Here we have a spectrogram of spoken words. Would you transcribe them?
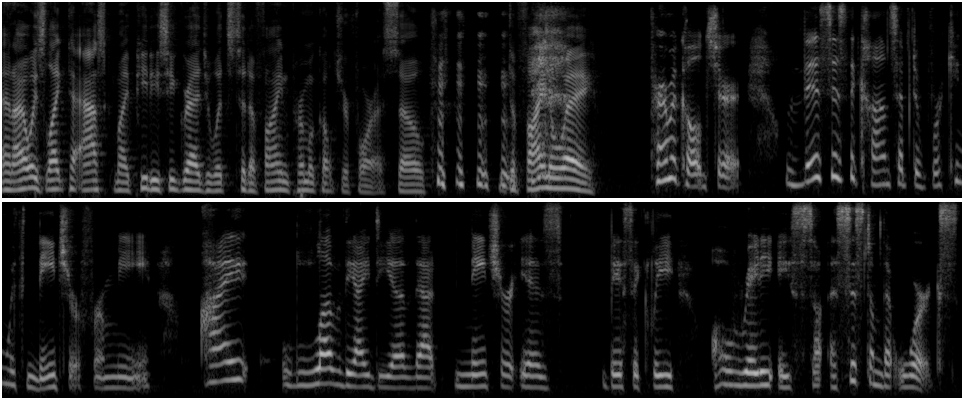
And I always like to ask my PDC graduates to define permaculture for us. So define away. Permaculture. This is the concept of working with nature for me. I love the idea that nature is basically already a, a system that works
